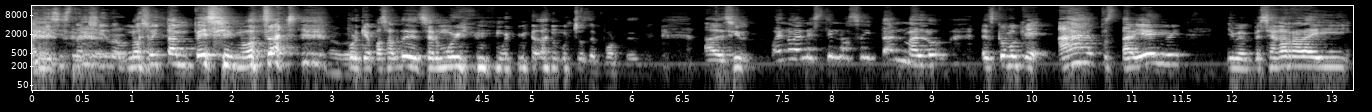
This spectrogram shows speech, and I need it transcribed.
Aquí sí está chido. no soy tan pésimo, ¿sabes? Ah, güey. Porque pasar de ser muy, muy mierda en muchos deportes, güey, a decir, bueno, en este no soy tan malo, es como que, ah, pues está bien, güey. Y me empecé a agarrar ahí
